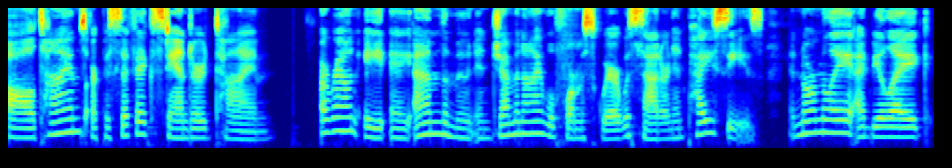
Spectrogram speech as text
All times are Pacific Standard Time. Around 8 a.m., the moon in Gemini will form a square with Saturn in Pisces. And normally I'd be like,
